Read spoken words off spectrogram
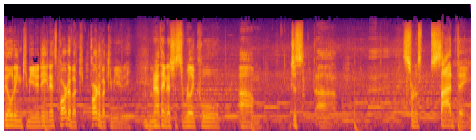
building community, and it's part of a part of a community. And I think that's just a really cool, um, just uh, sort of side thing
